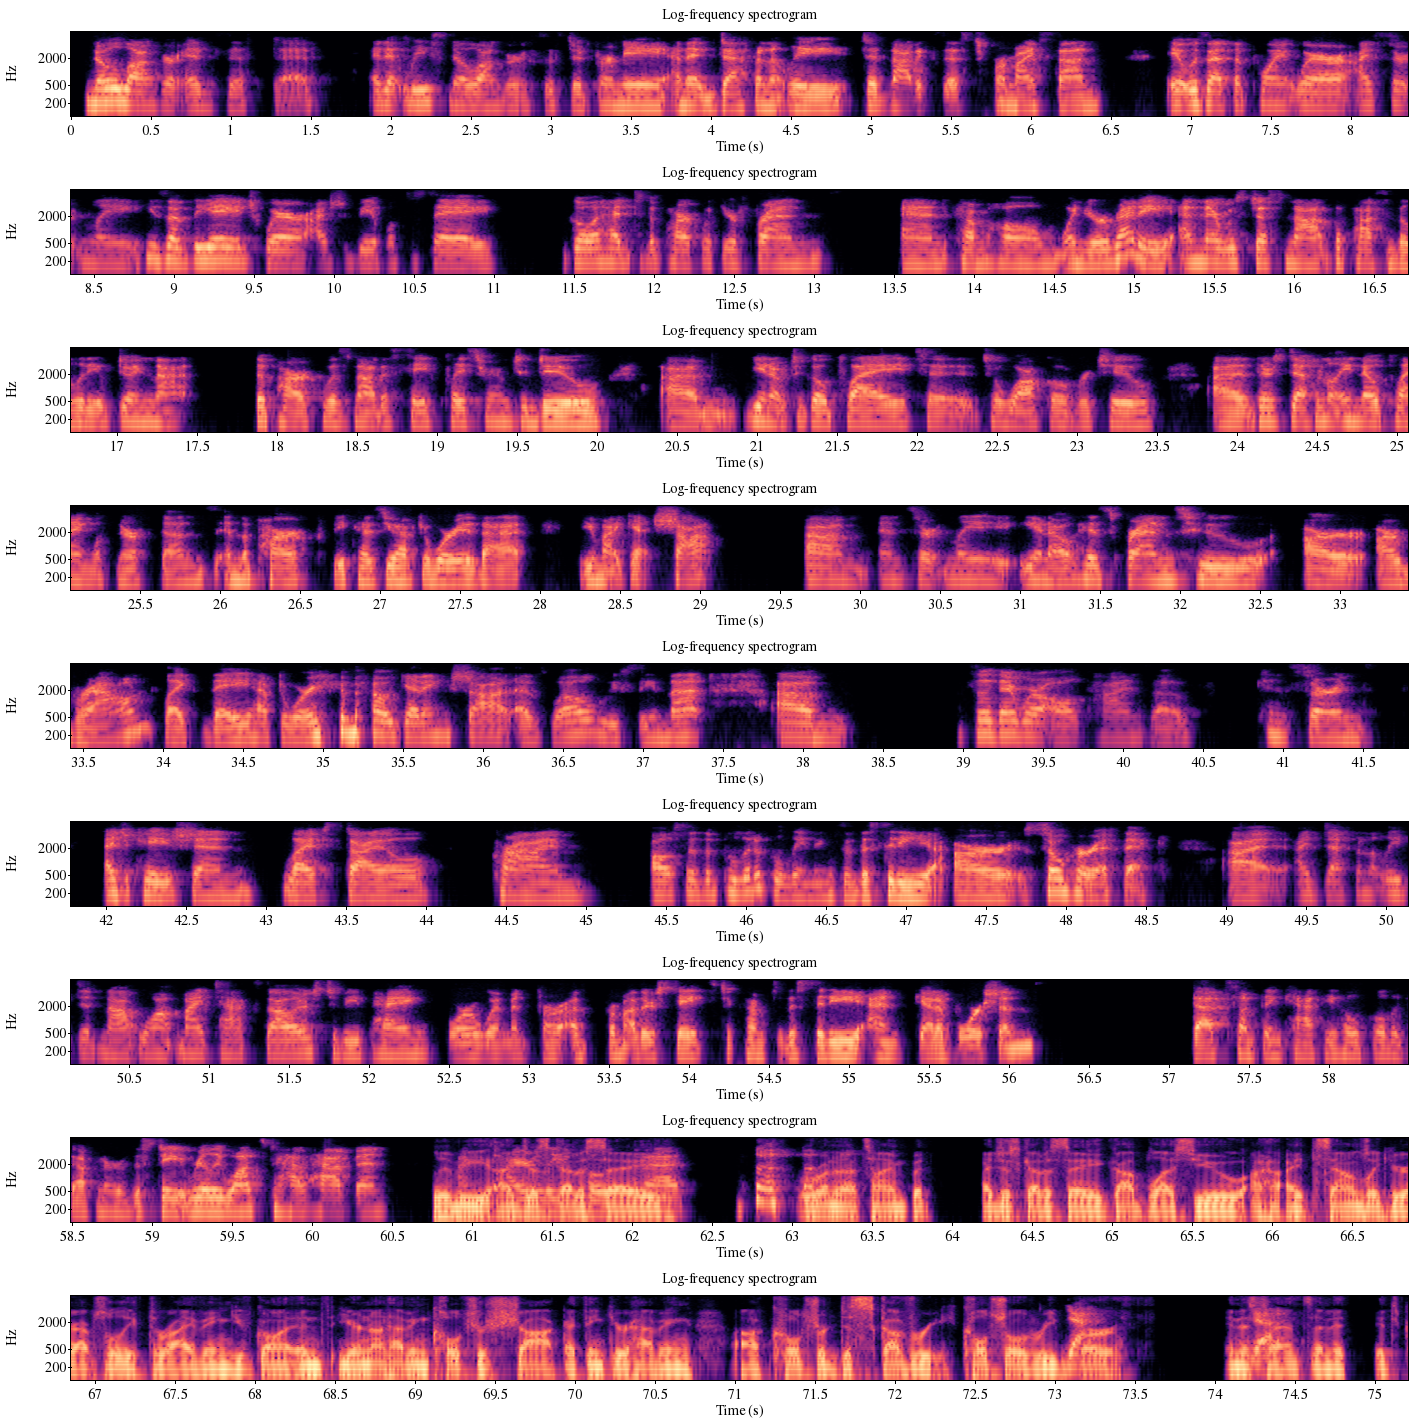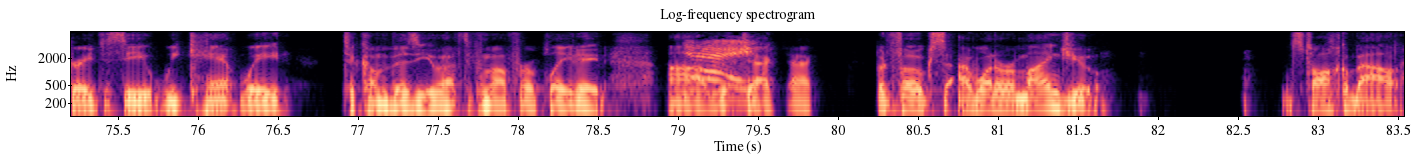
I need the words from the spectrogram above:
no longer existed. It at least no longer existed for me, and it definitely did not exist for my son it was at the point where I certainly, he's of the age where I should be able to say, go ahead to the park with your friends and come home when you're ready. And there was just not the possibility of doing that. The park was not a safe place for him to do, um, you know, to go play, to, to walk over to. Uh, there's definitely no playing with Nerf guns in the park because you have to worry that you might get shot. Um, and certainly, you know, his friends who are are brown, like they have to worry about getting shot as well. We've seen that. Um, so there were all kinds of concerns: education, lifestyle, crime. Also, the political leanings of the city are so horrific I, I definitely did not want my tax dollars to be paying for women for, uh, from other states to come to the city and get abortions. That's something Kathy Hochul, the governor of the state, really wants to have happen. Libby, I just got to say, we're running out of time, but I just got to say, God bless you. I, it sounds like you're absolutely thriving. You've gone and you're not having culture shock. I think you're having uh, culture discovery, cultural rebirth yes. in a yes. sense. And it, it's great to see. We can't wait to come visit you. have to come out for a play date uh, with Jack Jack. But folks, I want to remind you. Let's talk about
